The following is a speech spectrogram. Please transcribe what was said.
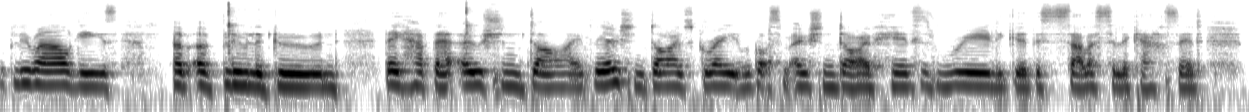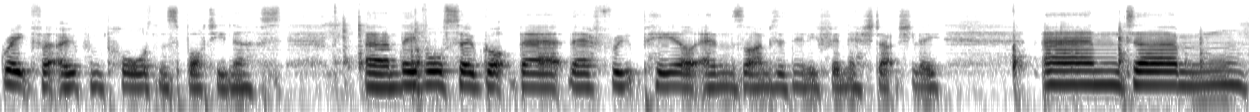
blue algae of, of Blue Lagoon. They have their ocean dive. The ocean dive's great. We've got some ocean dive here. This is really good. This is salicylic acid, great for open pores and spottiness. Um, they've also got their, their fruit peel enzymes. Is nearly finished actually. And um,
